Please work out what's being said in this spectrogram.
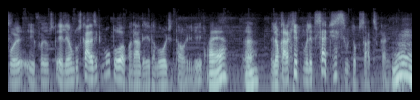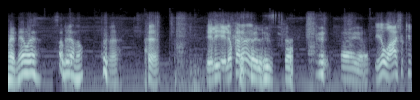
foi, e foi ele é um dos caras que montou a parada aí da Load e tal. Ele, Ah, é? É. ele é um cara que ele é viciadíssimo em Tokusatsu, cara. Hum, é mesmo, é? Sabia É. não. É. Ele, ele é o cara. Ai, ai. Eu acho que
